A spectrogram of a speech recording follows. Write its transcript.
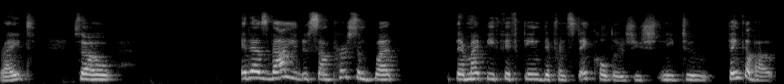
right? So it has value to some person, but there might be 15 different stakeholders you need to think about.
